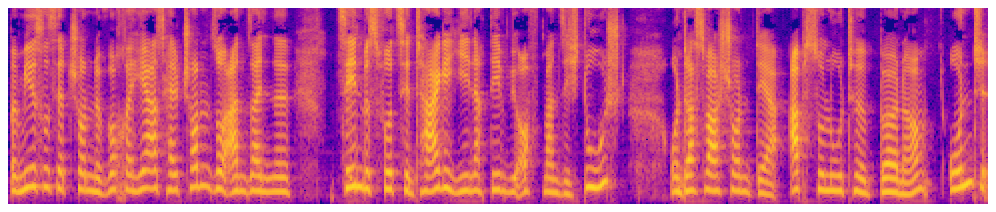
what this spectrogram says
bei mir ist es jetzt schon eine Woche her, es hält schon so an seine 10 bis 14 Tage, je nachdem, wie oft man sich duscht. Und das war schon der absolute Burner. Und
